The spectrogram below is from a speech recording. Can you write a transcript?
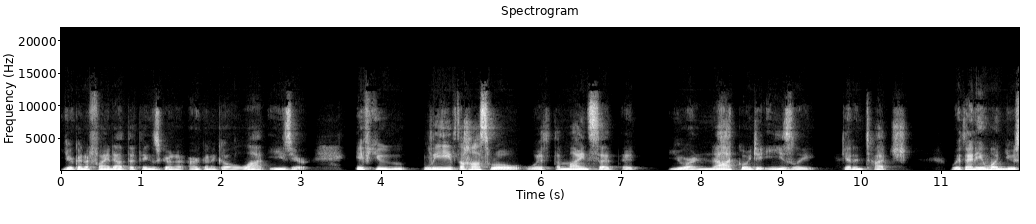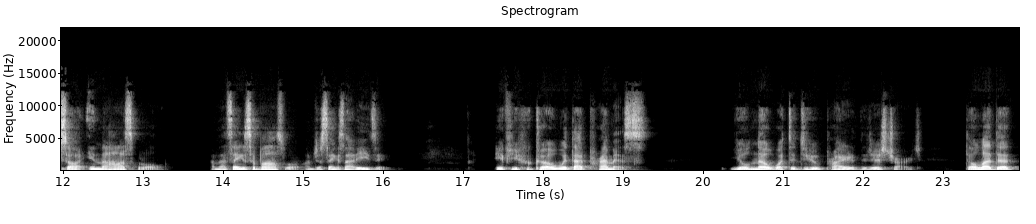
you're going to find out that things to, are going to go a lot easier. If you leave the hospital with the mindset that you are not going to easily get in touch with anyone you saw in the hospital, I'm not saying it's impossible. I'm just saying it's not easy. If you go with that premise, you'll know what to do prior to the discharge. Don't let the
